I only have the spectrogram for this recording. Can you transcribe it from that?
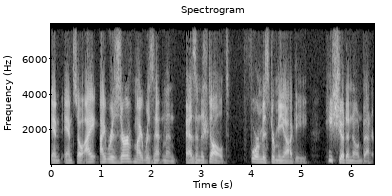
and and so I I reserve my resentment as an adult for Mr. Miyagi. He should have known better.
